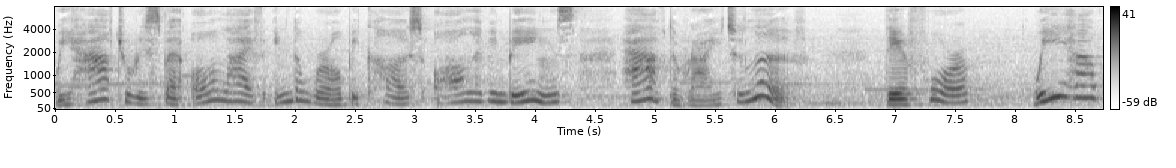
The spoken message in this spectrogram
We have to respect all life in the world because all living beings have the right to live. Therefore, we have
